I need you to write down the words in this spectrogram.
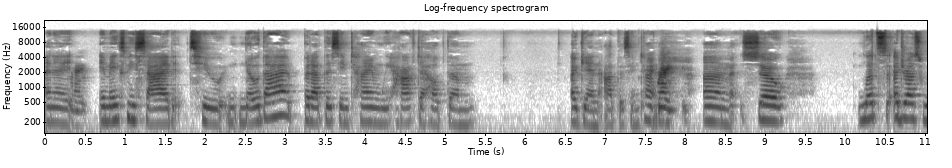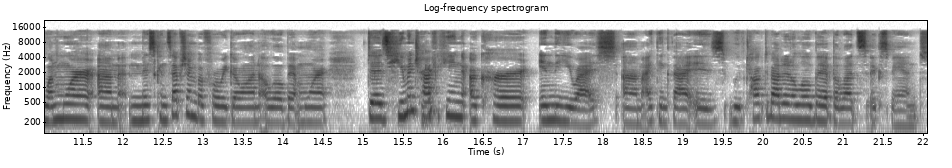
and it, right. it makes me sad to know that, but at the same time, we have to help them again at the same time. Right. Um, so let's address one more um, misconception before we go on a little bit more. Does human trafficking occur in the US? Um, I think that is, we've talked about it a little bit, but let's expand.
